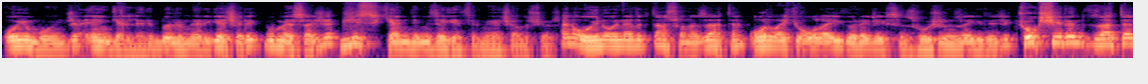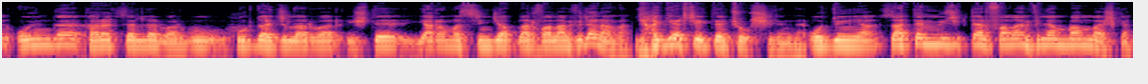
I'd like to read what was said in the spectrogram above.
oyun boyunca engelleri, bölümleri geçerek bu mesajı biz kendimize getirmeye çalışıyoruz. Yani oyunu oynadıktan sonra zaten oradaki olayı göreceksiniz. Hoşunuza gidecek. Çok şirin zaten oyunda karakterler var. Bu hurdacılar var. işte yaramaz sincaplar falan filan ama ya gerçekten çok şirinler. O dünya zaten müzikler falan filan bambaşka.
